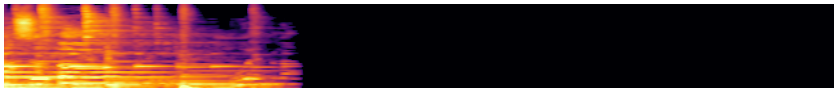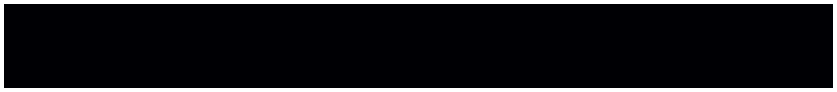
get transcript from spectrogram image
possible.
